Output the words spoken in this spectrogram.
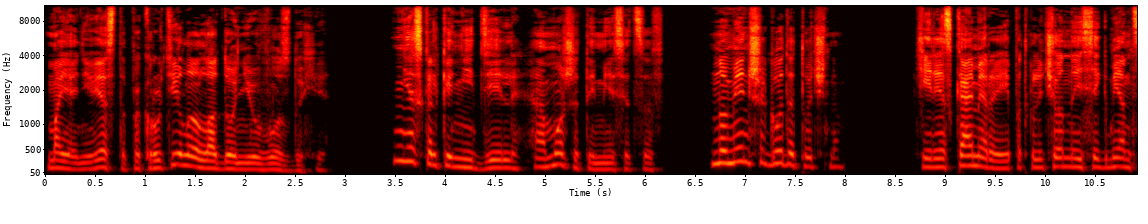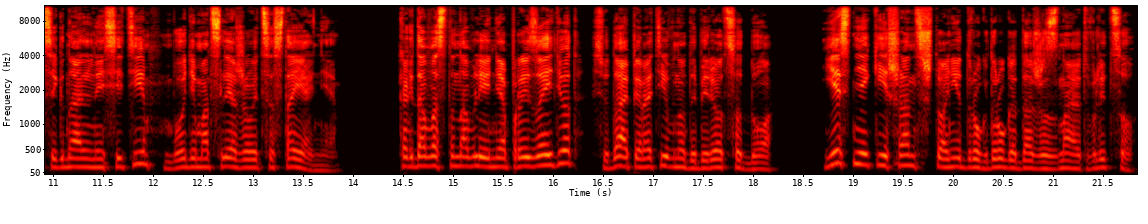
Моя невеста покрутила ладонью в воздухе. Несколько недель, а может и месяцев. Но меньше года точно. Через камеры и подключенный сегмент сигнальной сети будем отслеживать состояние. Когда восстановление произойдет, сюда оперативно доберется до. Есть некий шанс, что они друг друга даже знают в лицо.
